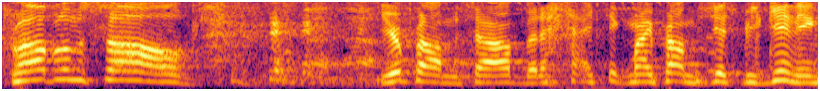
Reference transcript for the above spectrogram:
Problem solved. Your problem solved, but I think my problem's just beginning.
